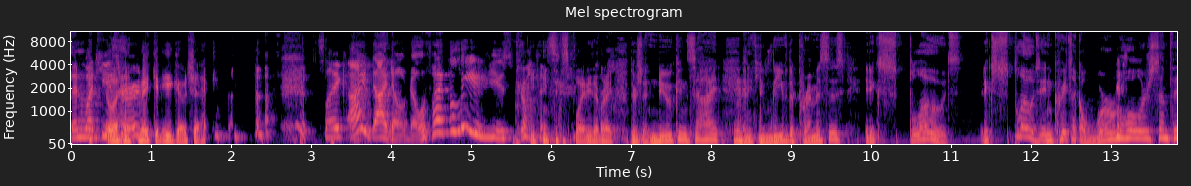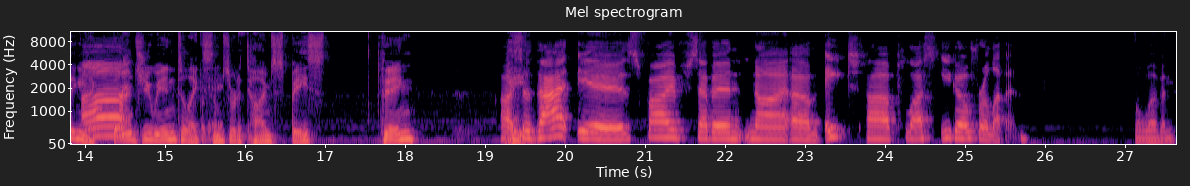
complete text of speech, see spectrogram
than what he's go ahead, heard? make an ego check. it's like I I don't know if I believe you, Strong. He's explaining to everybody. There's a nuke inside, and if you leave the premises, it explodes. It explodes and creates like a wormhole or something, and like Ah. folds you into like some sort of time space thing. Uh, so Wait. that is five, seven, nine, um, eight, uh, plus ego for eleven. 11.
